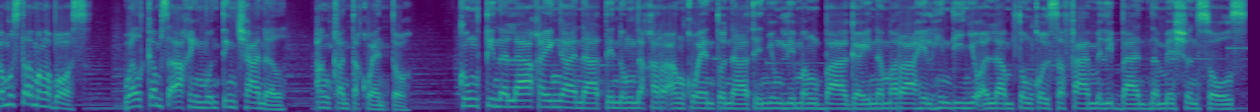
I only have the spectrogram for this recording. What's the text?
Kamusta mga boss? Welcome sa aking munting channel, Ang Kanta Kwento. Kung tinalakay nga natin nung nakaraang kwento natin yung limang bagay na marahil hindi nyo alam tungkol sa family band na Mission Souls,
